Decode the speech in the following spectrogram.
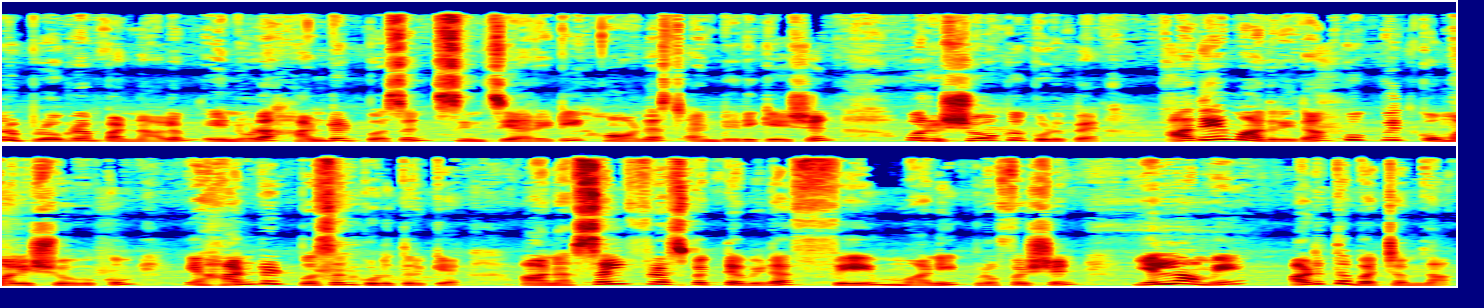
ஒரு ப்ரோக்ராம் பண்ணாலும் என்னோட hundred percent sincerity honest and dedication ஒரு ஷோக்கு கொடுப்பேன். அதே மாதிரி தான் குக் வித் கோமாளி ஷோவுக்கும் என் ஹண்ட்ரட் பர்சன்ட் கொடுத்துருக்கேன். ஆனால் செல்ஃப் ரெஸ்பெக்டை விட ஃபேம் மணி ப்ரொஃபஷன் எல்லாமே அடுத்த பட்சம் தான்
